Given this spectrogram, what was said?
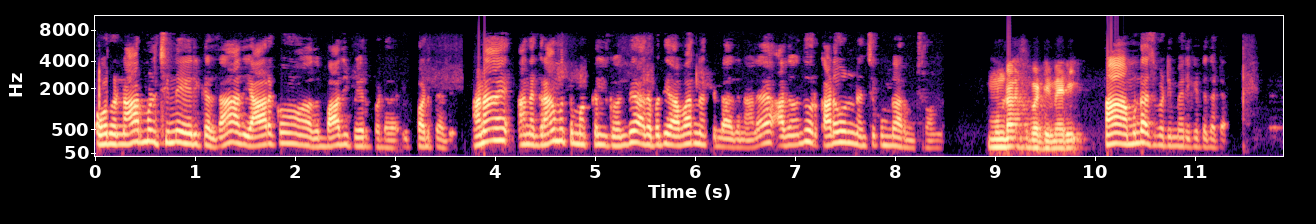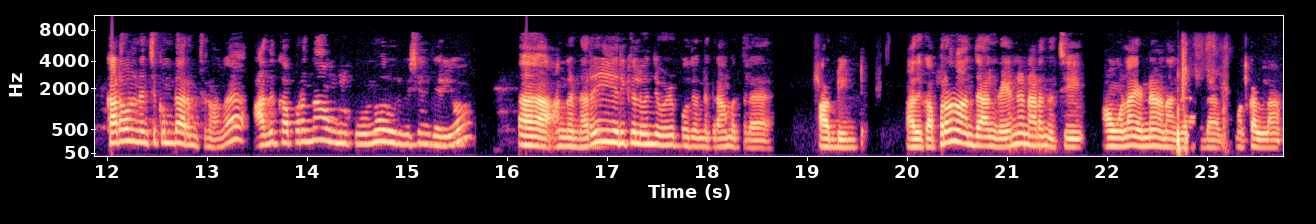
ஒரு நார்மல் சின்ன எரிக்கல் தான். அது யாருக்கும் அது பாதிப்பு ஏற்பட படுத்தாது ஆனா அந்த கிராமத்து மக்களுக்கு வந்து அதை பத்தி அவேர்னஸ் இல்லாதனால அதை வந்து ஒரு கடவுள் நினைச்சு கும்பிட ஆரம்பிச்சிருவாங்க. முண்டாசு பட்டி மாதிரி ஆஹ் முண்டாசுப்பட்டி மாதிரி கிட்டத்தட்ட. கடவுள் நினைச்சு கும்பிட ஆரம்பிச்சிருவாங்க. அதுக்கப்புறம் தான் அவங்களுக்கு இன்னொரு ஒரு விஷயம் தெரியும். அங்க நிறைய எரிக்கல் வந்து விழப்போகுது அந்த கிராமத்துல அப்படின்ட்டு. அதுக்கப்புறம் அந்த அங்க என்ன நடந்துச்சு? அவங்க எல்லாம் என்ன ஆனாங்க அந்த மக்கள்லாம்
